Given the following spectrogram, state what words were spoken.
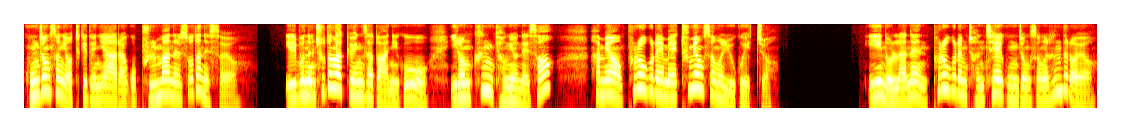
공정성이 어떻게 되냐라고 불만을 쏟아냈어요. 일부는 초등학교 행사도 아니고 이런 큰 경연에서 하며 프로그램의 투명성을 요구했죠. 이 논란은 프로그램 전체의 공정성을 흔들어요.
